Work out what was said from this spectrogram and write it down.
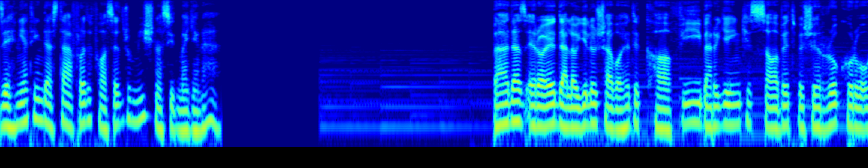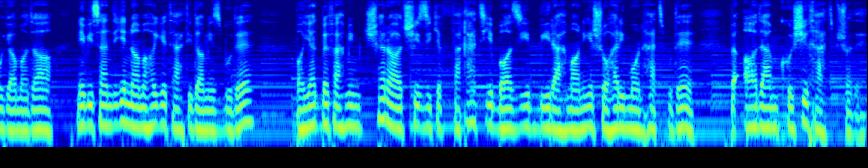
ذهنیت این دسته افراد فاسد رو می‌شناسید مگه نه؟ بعد از ارائه دلایل و شواهد کافی برای اینکه ثابت بشه روکورو اویامادا نویسنده نامه های تهدیدآمیز بوده باید بفهمیم چرا چیزی که فقط یه بازی بیرحمانی شوهری منحت بوده به آدم کشی ختم شده.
